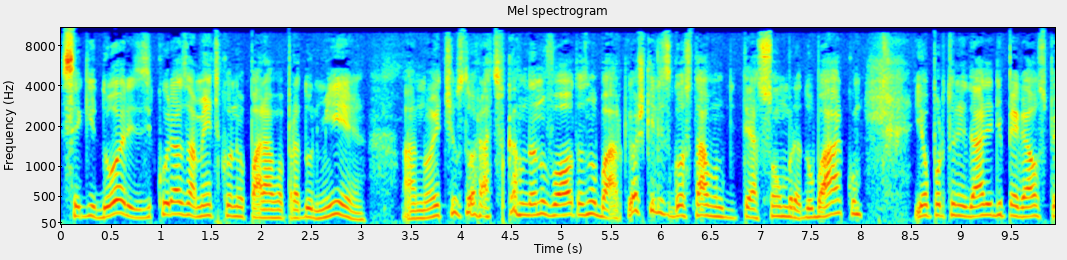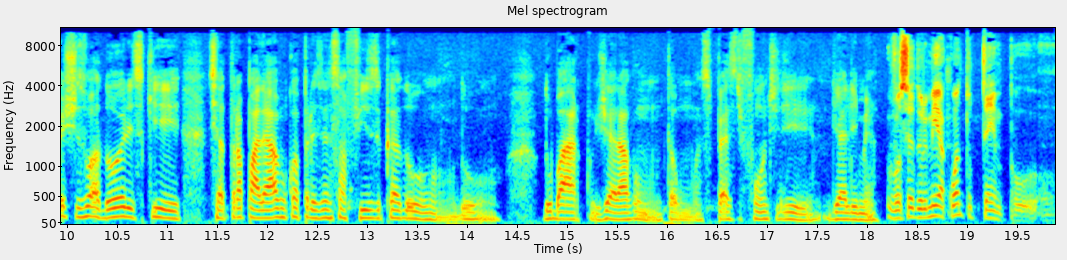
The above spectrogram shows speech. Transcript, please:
seguidores, e curiosamente, quando eu parava para dormir à noite, os dourados ficavam dando voltas no barco. Eu acho que eles gostavam de ter a sombra do barco e a oportunidade de pegar os peixes voadores que se atrapalhavam com a presença física do, do, do barco e geravam então uma espécie de fonte de, de alimento. Você dormia quanto tempo?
